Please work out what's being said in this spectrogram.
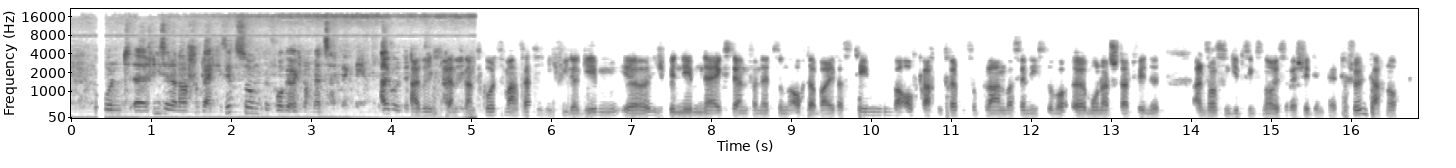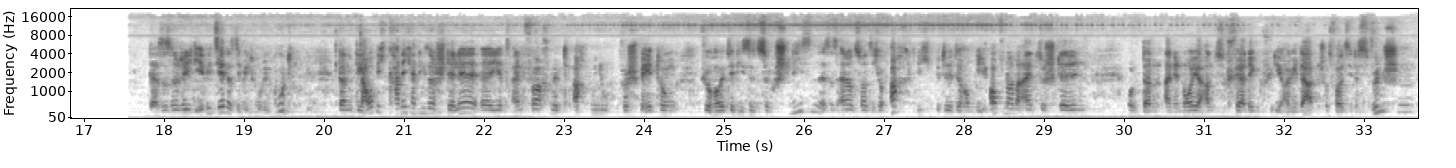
und äh, schließe danach schon gleich die Sitzung, bevor wir euch noch mehr Zeit wegnehmen. Alkohol bitte. Also ich kann es ganz kurz machen, es hat sich nicht viel ergeben. Ich bin neben der externen Vernetzung auch dabei, das Themenbeauftragten-Treffen zu planen, was ja nächste Wo äh, Monat stattfindet. Ansonsten gibt es nichts Neues, der steht im Pad. Schönen Tag noch. Das ist natürlich die effizienteste Methode. Gut, dann glaube ich, kann ich an dieser Stelle äh, jetzt einfach mit 8 Minuten Verspätung für heute die Sitzung schließen. Es ist 21.08 Uhr. Ich bitte darum, die Aufnahme einzustellen und dann eine neue anzufertigen für die AG Datenschutz, falls Sie das wünschen.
